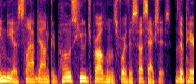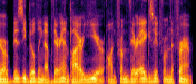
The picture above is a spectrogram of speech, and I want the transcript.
India's slapdown could pose huge problems for the Sussexes. The pair are busy building up their empire year on from their exit from the firm.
